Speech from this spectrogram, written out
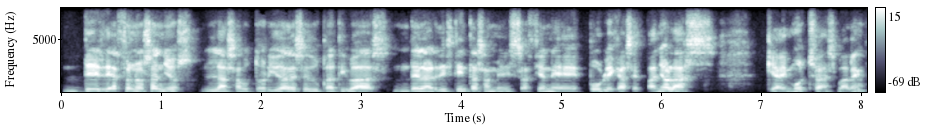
Desde hace unos años, las autoridades educativas de las distintas administraciones públicas españolas, que hay muchas, ¿vale?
